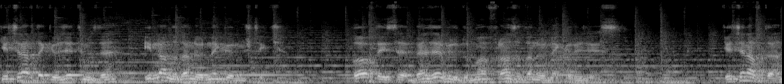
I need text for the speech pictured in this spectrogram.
Geçen haftaki özetimizde İrlanda'dan örnek görmüştük. Bu hafta ise benzer bir duruma Fransa'dan örnek vereceğiz. Geçen hafta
